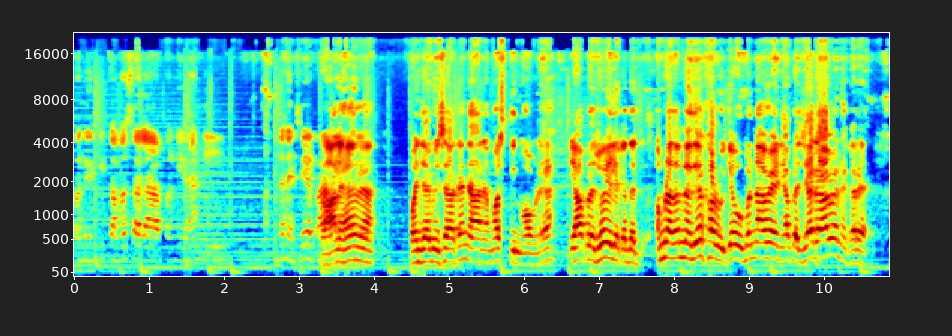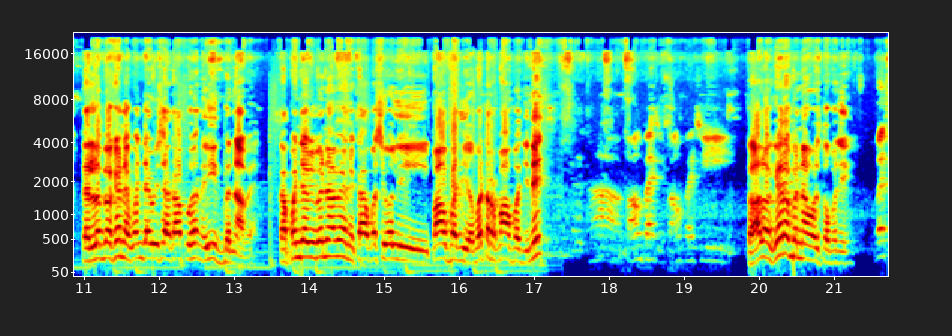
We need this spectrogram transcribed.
પનીર ટીકા મસાલા પનીર હાંડી અને જે આને હે ને પંજાબી શાક હે ને આને મસ્તીનું આવડે હે. એ આપણે જોઈ લે કદાચ. હમણાં તમને દેખાડું કેવું બનાવે ને આપણે જ્યારે આવે ને ઘરે ત્યારે લગભગ હે ને પંજાબી શાક આપણું હે ને ઈ જ બનાવે. કા પંજાબી બનાવે ને કા પછી ઓલી પાવભાજી બટર પાવભાજી નહીં હા પાઉંભાજી પાઉંભાજી તો હાલો ક્યારે બનાવો છો તો પછી બસ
